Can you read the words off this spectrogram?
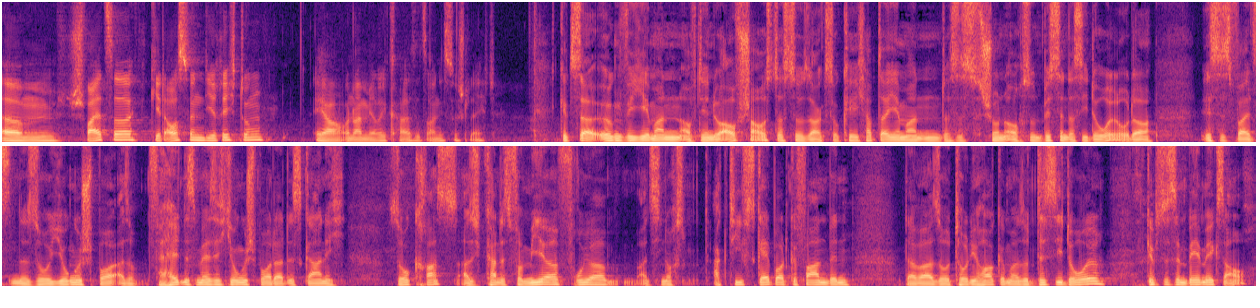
ähm, Schweizer geht auch so in die Richtung. Ja, und Amerika ist jetzt auch nicht so schlecht. Gibt es da irgendwie jemanden, auf den du aufschaust, dass du sagst, okay, ich habe da jemanden, das ist schon auch so ein bisschen das Idol? Oder ist es, weil es eine so junge Sport, also verhältnismäßig junge Sportart ist, gar nicht so krass? Also ich kann es von mir früher, als ich noch aktiv Skateboard gefahren bin, da war so Tony Hawk immer so das Idol. Gibt es das im BMX auch?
